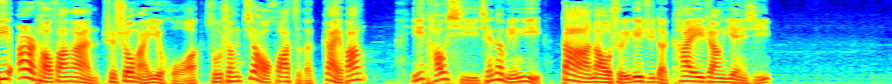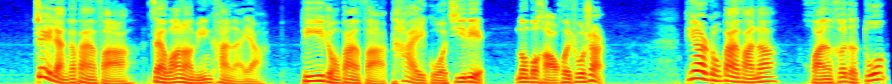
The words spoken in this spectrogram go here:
第二套方案是收买一伙俗称叫花子的丐帮。以讨喜钱的名义大闹水利局的开张宴席，这两个办法在王朗云看来呀，第一种办法太过激烈，弄不好会出事儿；第二种办法呢，缓和的多，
